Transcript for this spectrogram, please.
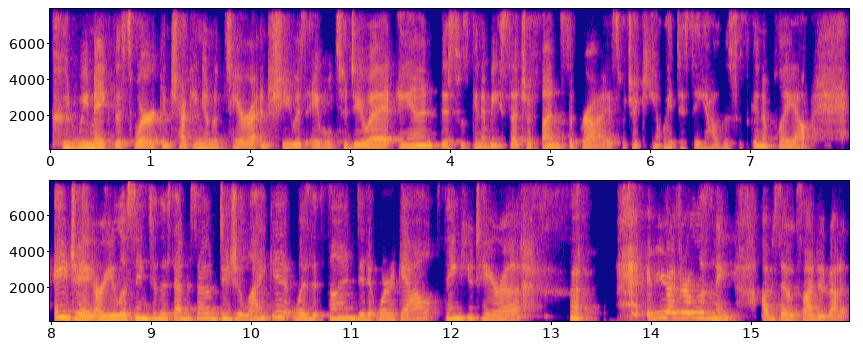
could we make this work and checking in with Tara and she was able to do it and this was going to be such a fun surprise which I can't wait to see how this is going to play out. AJ, are you listening to this episode? Did you like it? Was it fun? Did it work out? Thank you Tara. if you guys are listening, I'm so excited about it.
